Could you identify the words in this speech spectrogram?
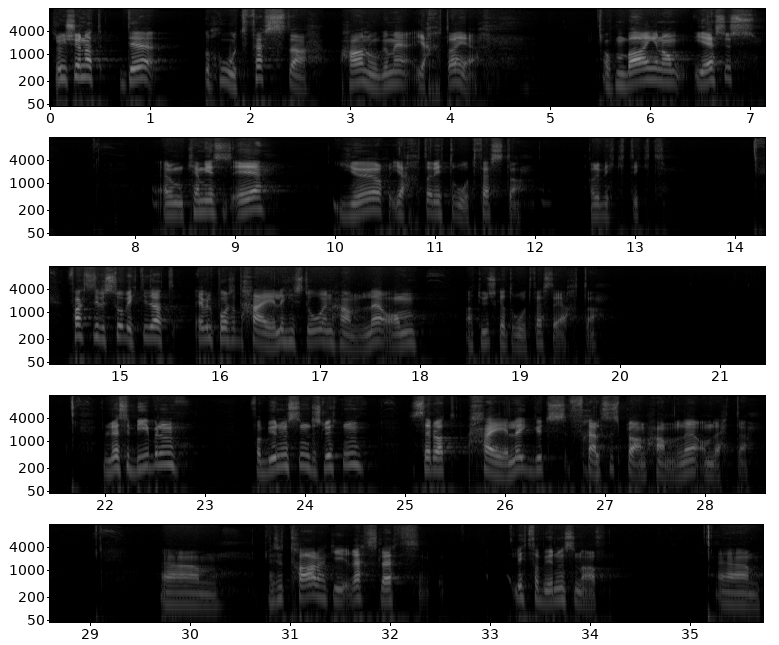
så dere skjønner at det rotfesta har noe med hjertet å gjøre. Åpenbaringen om Jesus, eller om hvem Jesus er, gjør hjertet ditt rotfesta. Og det er viktig. Faktisk er det så viktig at jeg vil påstå at hele historien handler om at du skal rotfeste hjertet. Når du leser Bibelen fra begynnelsen til slutten, ser du at hele Guds frelsesplan handler om dette. Um, jeg skal ta dere rett og slett litt fra begynnelsen av. Um,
